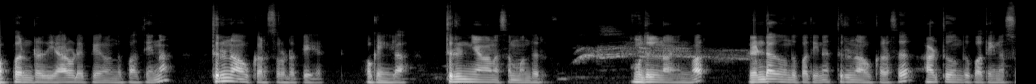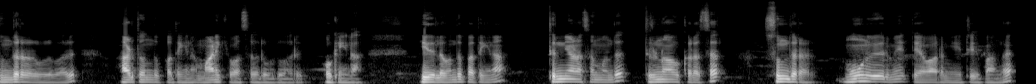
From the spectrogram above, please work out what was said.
அப்பர்ன்றது யாருடைய பேர் வந்து பார்த்தீங்கன்னா திருநாவுக்கரசரோட பெயர் ஓகேங்களா? திருஞான சம்பந்தர் முதல் நாயன்மார். ரெண்டாவது வந்து பார்த்திங்கன்னா திருநாவுக்கரசர். அடுத்து வந்து பார்த்திங்கன்னா சுந்தரர் வருவார் அடுத்து வந்து பார்த்திங்கன்னா மாணிக்க வாசகர் வருவார் ஓகேங்களா? இதில் வந்து பார்த்திங்கன்னா திருஞான சம்பந்தர் திருநாவுக்கரசர் சுந்தரர். மூணு பேருமே தேவாரம் இயற்றியிருப்பாங்க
